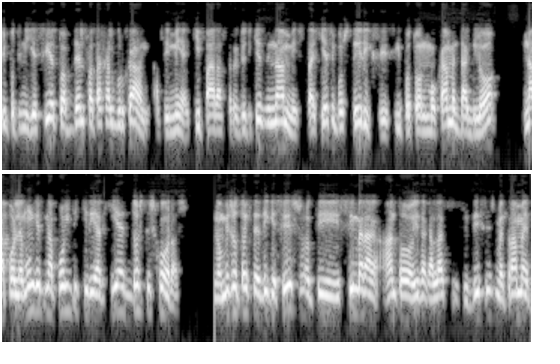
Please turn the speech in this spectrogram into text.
υπό την ηγεσία του Αμπτέλ Φατάχ Αλμπουρχάν από τη μία και οι παραστρατιωτικές δυνάμεις ταχείας υποστήριξης υπό τον Μοχάμεντ Αγγλό να πολεμούν για την απόλυτη κυριαρχία εντός της χώρας. Νομίζω το έχετε δει κι εσείς ότι σήμερα, αν το είδα καλά στις ειδήσει, μετράμε 300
